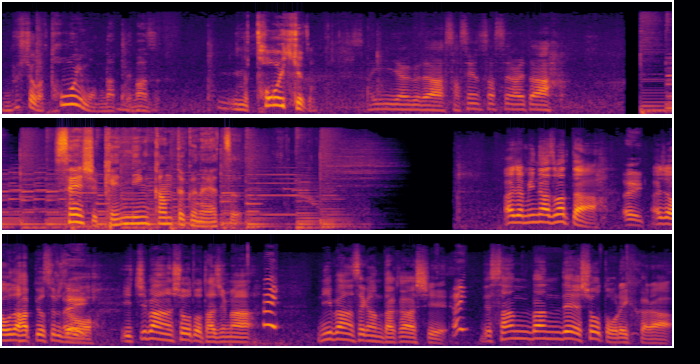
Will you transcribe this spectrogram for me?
部署が遠いもんだってまず。今遠いけど。最悪だ。左遷させられた。選手兼任監督のやつ。はいじゃあみんな集まった。はい。はいじゃあオーダー発表するぞ、は1番ショート田島、2番セカンド高橋、で3番でショート俺行くから。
